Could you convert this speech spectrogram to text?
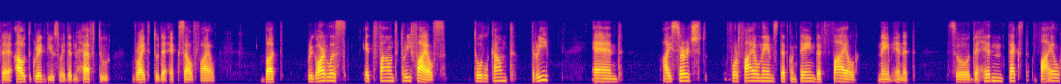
the out grid view, so it didn't have to write to the Excel file. But regardless, it found three files, total count three, and I searched for file names that contain the file name in it. So the hidden text file,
